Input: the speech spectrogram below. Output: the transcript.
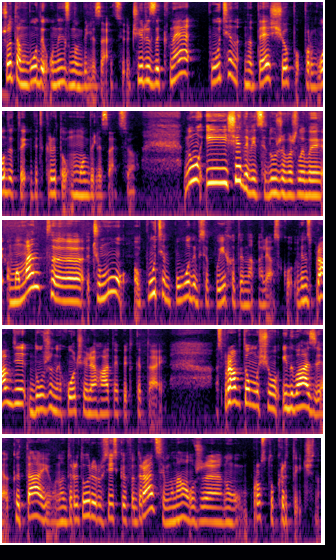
що там буде у них з мобілізацією? Чи ризикне Путін на те, щоб проводити відкриту мобілізацію? Ну і ще дивіться дуже важливий момент, е, чому Путін погодився поїхати на Аляску. Він справді дуже не хоче лягати під Китай. Справа в тому, що інвазія Китаю на територію Російської Федерації вона вже ну просто критична.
